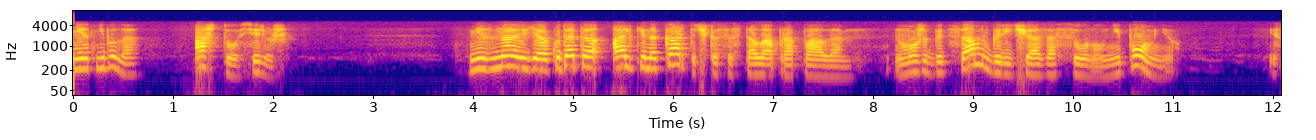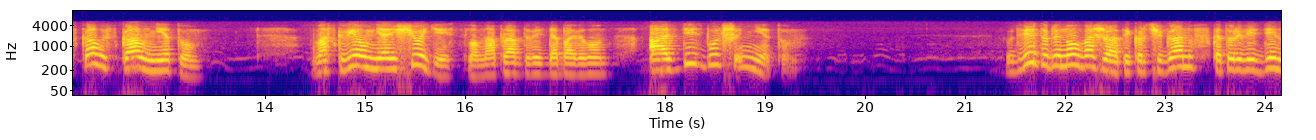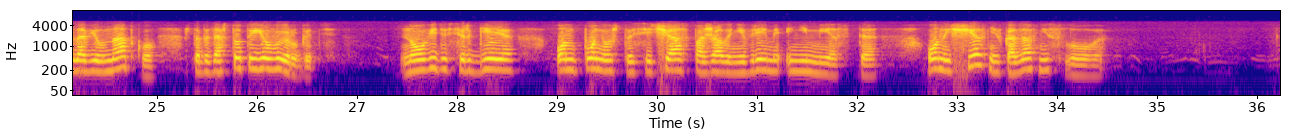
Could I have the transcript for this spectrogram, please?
Нет, не была. А что, Сереж? Не знаю я, куда-то Алькина карточка со стола пропала. Может быть, сам сгоряча засунул, не помню. Искал, искал, нету. В Москве у меня еще есть, словно оправдываясь, добавил он, а здесь больше нету. В дверь заглянул вожатый Корчаганов, который весь день ловил Натку, чтобы за что-то ее выругать. Но, увидев Сергея, он понял, что сейчас, пожалуй, не время и не место. Он исчез, не сказав ни слова.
